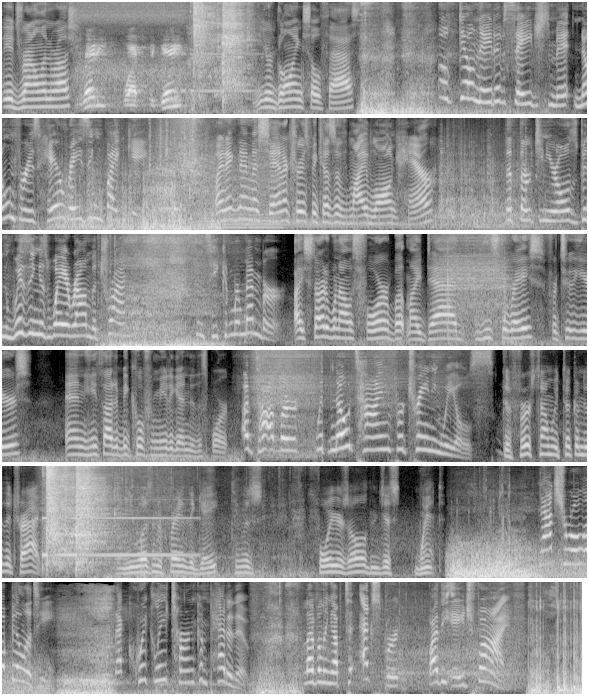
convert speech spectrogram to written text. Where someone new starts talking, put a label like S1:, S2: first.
S1: The adrenaline rush.
S2: Ready, watch the gate.
S1: You're going so fast.
S3: Oakdale native Sage Schmidt, known for his hair-raising bike game.
S1: My nickname is Santa Cruz because of my long hair.
S3: The 13-year-old's been whizzing his way around the track since he can remember.
S1: I started when I was four, but my dad used to race for two years, and he thought it'd be cool for me to get into the sport.
S3: A toddler with no time for training wheels.
S4: The first time we took him to the track, and he wasn't afraid of the gate. He was four years old and just went.
S3: Natural ability that quickly turned competitive, leveling up to expert by the age five.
